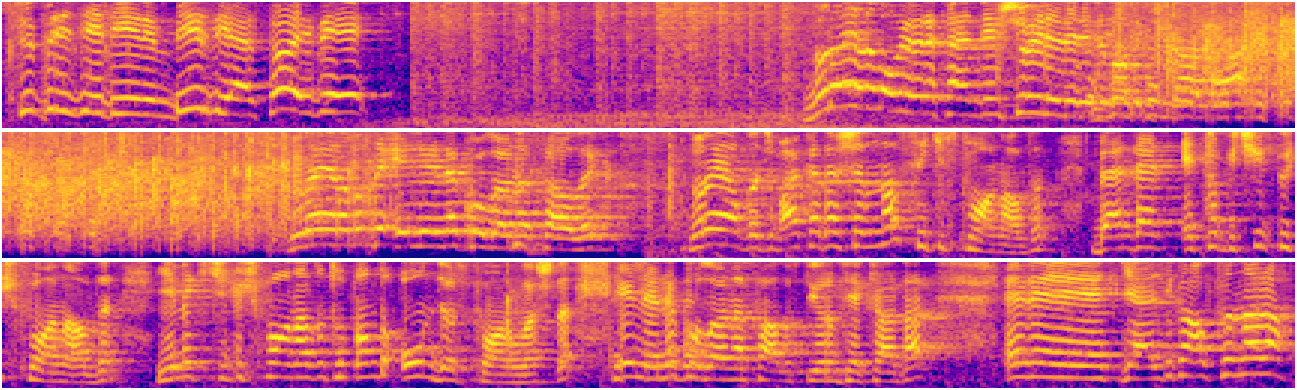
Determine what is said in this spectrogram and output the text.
Sürpriz hediyenin bir diğer sahibi Nuray Hanım oluyor efendim. Şöyle verelim alkışlarla. Nuray Hanım'ın da ellerine kollarına sağlık. Nuray ablacığım arkadaşlarından 8 puan aldın. Benden etap için 3 puan aldın. Yemek için 3 puan aldın. Toplamda 14 puan ulaştı. ellerine kollarına sağlık diyorum tekrardan. Evet geldik altınlara.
